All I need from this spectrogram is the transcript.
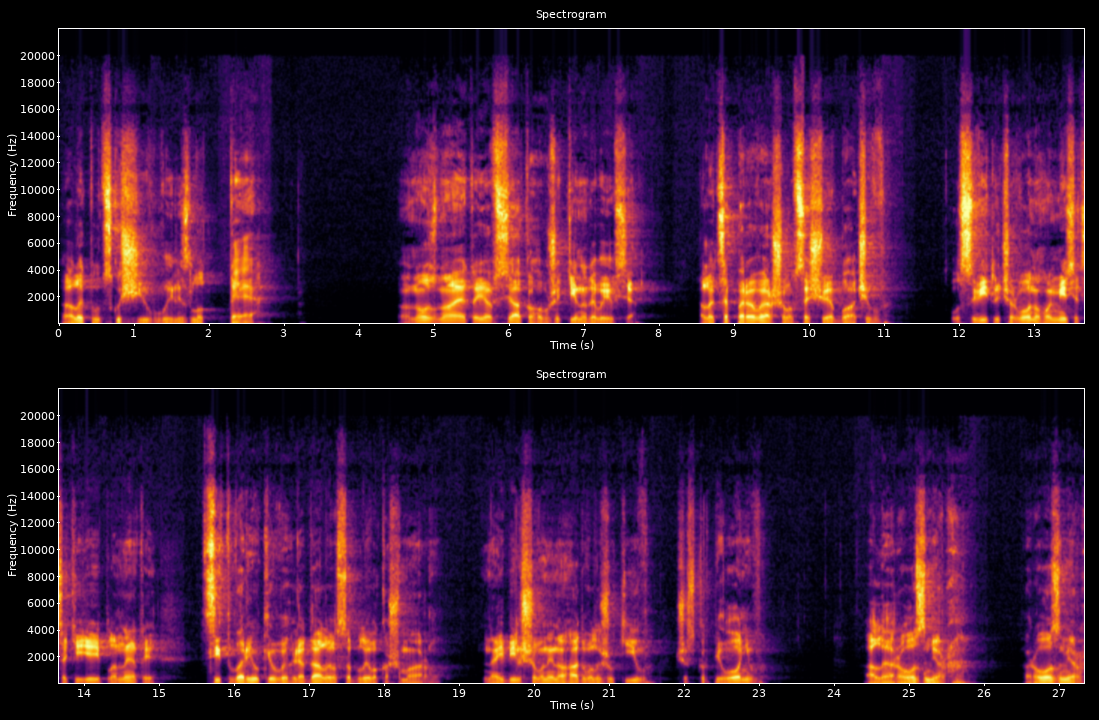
але тут з кущів вилізло те. Ну, знаєте, я всякого в житті не дивився, але це перевершило все, що я бачив. У світлі червоного місяця тієї планети ці тварюки виглядали особливо кошмарно. Найбільше вони нагадували жуків чи скорпіонів. Але розмір, розмір,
